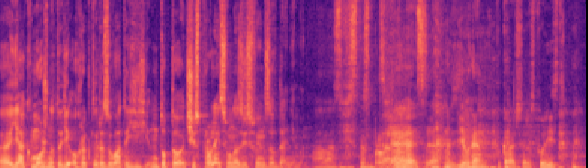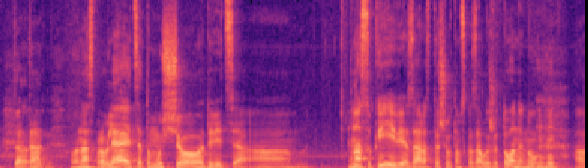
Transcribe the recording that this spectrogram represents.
Е, як можна тоді охарактеризувати її? Ну тобто, чи справляється вона зі своїми завданнями? А, Звісно, справляється. Євген краще розповість. Так, вона справляється, тому що дивіться. А, у нас у Києві зараз те, що ви там сказали, жетони. Ну угу.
